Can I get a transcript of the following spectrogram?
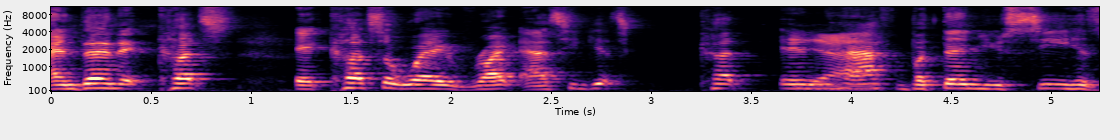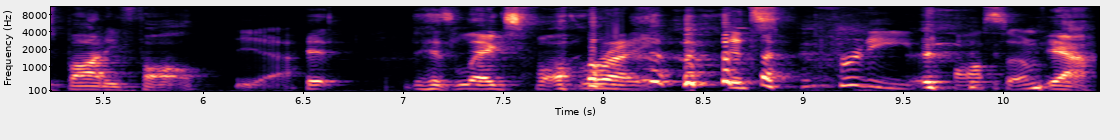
and then it cuts, it cuts away right as he gets cut in Yeah. half, but then you see his body fall, Yeah. it, his legs fall, Right. It's pretty awesome. yeah,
